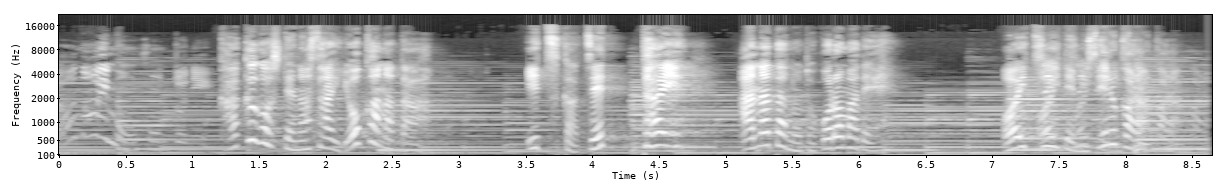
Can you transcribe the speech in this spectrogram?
らないもん、本当に。覚悟してなさいよ、彼方。いつか絶対、あなたのところまで、追いついてみせるから。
